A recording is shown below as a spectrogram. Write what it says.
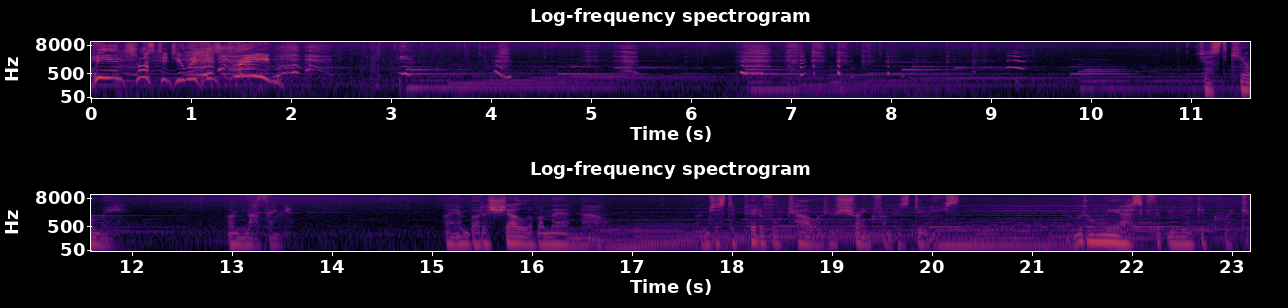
He entrusted you with his dream! Just kill me. I'm nothing. I am but a shell of a man now. I'm just a pitiful coward who shrank from his duties. I would only ask that you make it quick.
